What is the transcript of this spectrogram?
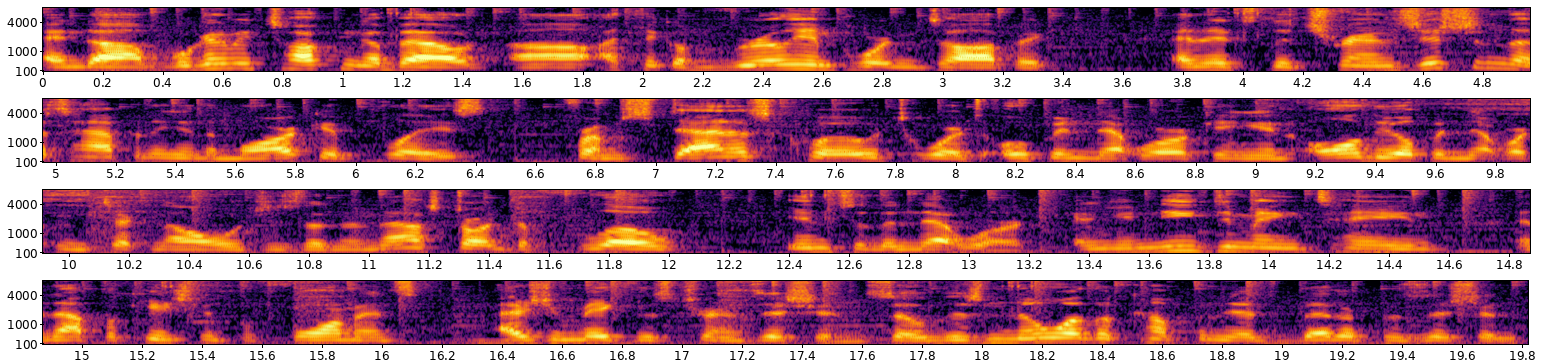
And um, we're going to be talking about, uh, I think, a really important topic, and it's the transition that's happening in the marketplace from status quo towards open networking and all the open networking technologies that are now starting to flow into the network. And you need to maintain an application performance as you make this transition. So there's no other company that's better positioned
